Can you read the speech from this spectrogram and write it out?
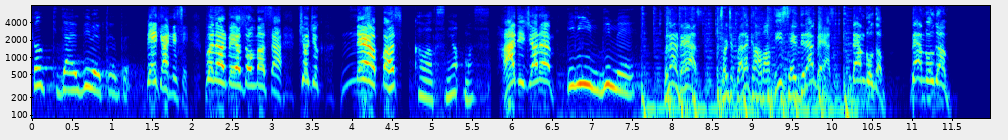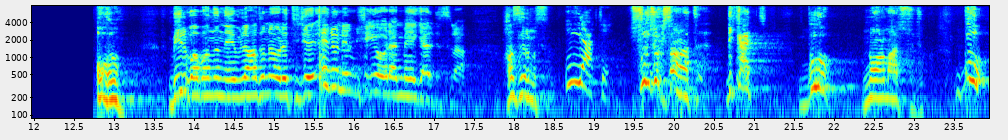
Çok güzel değil mi tadı? Peki annesi Pınar Beyaz olmazsa çocuk ne yapmaz? Kahvaltısını yapmaz. Hadi canım. Dileyim değil mi? Pınar Beyaz çocuklara kahvaltıyı sevdiren beyaz. Ben buldum. Ben buldum. Oğlum, bir babanın evladına öğreteceği en önemli şeyi öğrenmeye geldi sıra. Hazır mısın? İlla ki. Sucuk sanatı. Dikkat! Bu normal sucuk. Bu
